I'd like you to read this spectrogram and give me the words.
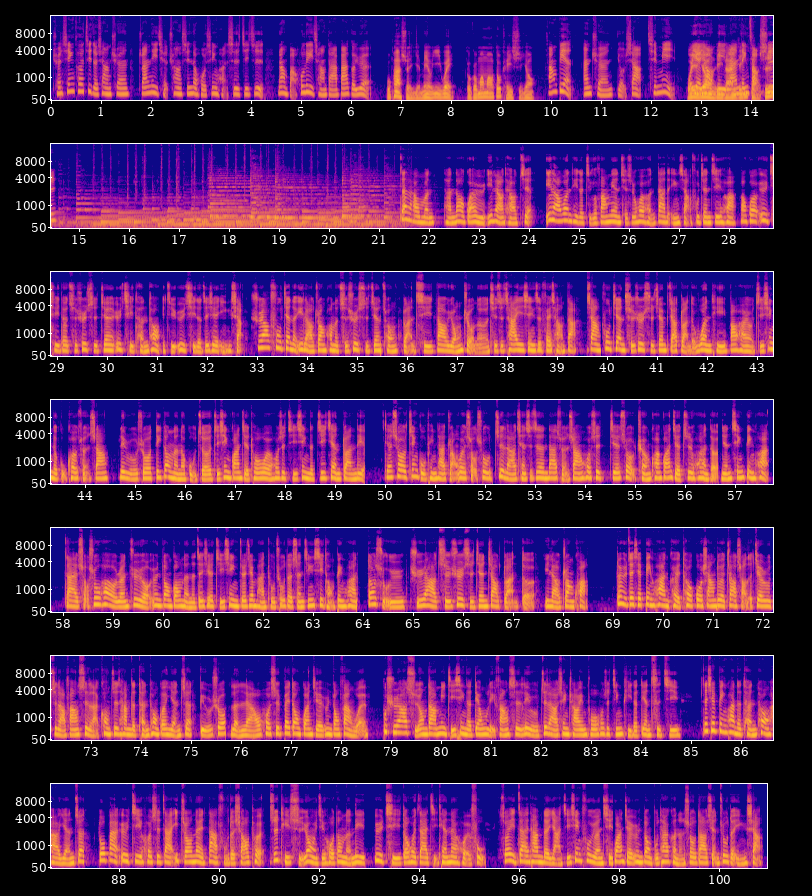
全新科技的项圈，专利且创新的活性缓释机制，让保护力长达八个月。不怕水，也没有异味，狗狗、猫猫都可以使用，方便、安全、有效、亲密。我也用李兰灵藻虱。再来，我们谈到关于医疗条件、医疗问题的几个方面，其实会很大的影响复健计划，包括预期的持续时间、预期疼痛以及预期的这些影响。需要复健的医疗状况的持续时间，从短期到永久呢，其实差异性是非常大。像复健持续时间比较短的问题，包含有急性的骨科损伤，例如说低动能的骨折、急性关节脱位或是急性的肌腱断裂。接受胫骨平台转位手术治疗前十字韧带损伤，或是接受全髋关节置换的年轻病患，在手术后仍具有运动功能的这些急性椎间盘突出的神经系统病患，都属于需要持续时间较短的医疗状况。对于这些病患，可以透过相对较少的介入治疗方式来控制他们的疼痛跟炎症，比如说冷疗或是被动关节运动范围。不需要使用到密集性的电物理方式，例如治疗性超音波或是经皮的电刺激。这些病患的疼痛还有炎症，多半预计会是在一周内大幅的消退，肢体使用以及活动能力预期都会在几天内恢复。所以在他们的亚急性复原期，关节运动不太可能受到显著的影响。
